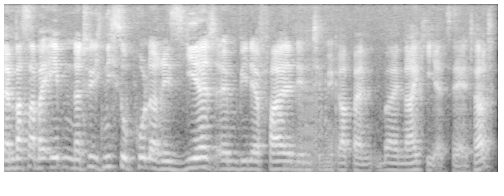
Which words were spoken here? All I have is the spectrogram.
Ähm, was aber eben natürlich nicht so polarisiert, ähm, wie der Fall, den Tim mir gerade bei, bei Nike erzählt hat.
